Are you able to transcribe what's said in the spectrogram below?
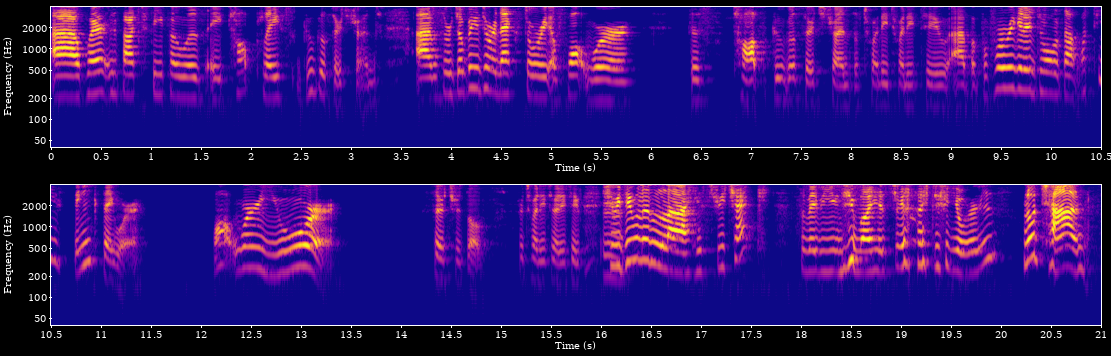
uh, where in fact FIFA was a top place Google search trend. Um, so we're jumping into our next story of what were this top Google search trends of 2022. Uh, but before we get into all of that, what do you think they were? What were your search results for 2022? Should we do a little uh, history check? So maybe you do my history and I do yours. No chance.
